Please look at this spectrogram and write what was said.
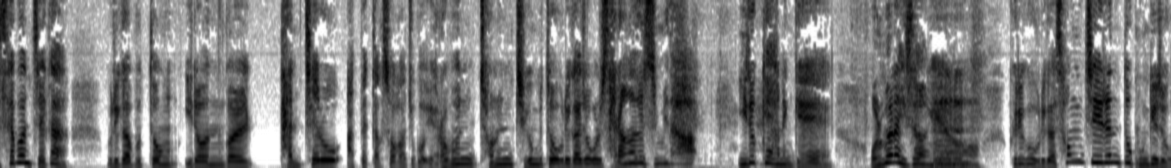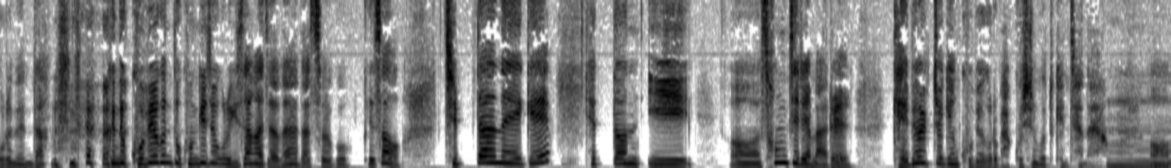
세 번째가 우리가 보통 이런 걸 단체로 앞에 딱 서가지고 여러분 저는 지금부터 우리 가족을 사랑하겠습니다. 이렇게 하는 게 얼마나 이상해요. 그리고 우리가 성질은 또 공개적으로 낸다. 근데 고백은 또 공개적으로 이상하잖아요. 낯설고. 그래서 집단에게 했던 이 어, 성질의 말을 개별적인 고백으로 바꾸시는 것도 괜찮아요. 음. 어,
